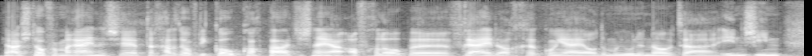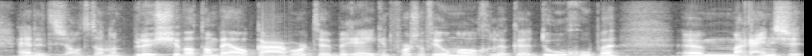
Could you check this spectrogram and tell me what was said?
Ja, als je het over Marijnissen hebt, dan gaat het over die koopkrachtpaardjes. Nou ja, afgelopen vrijdag eh, kon jij al de miljoenennota inzien. Hè, dit is altijd dan een plusje wat dan bij elkaar wordt eh, berekend voor zoveel mogelijk eh, doelgroepen. Um, Marijnissen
